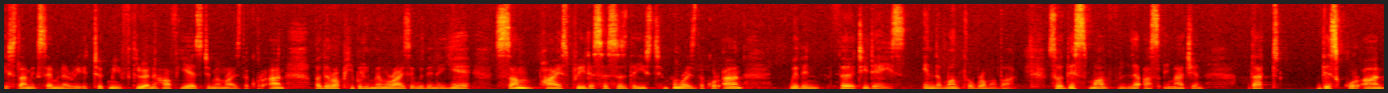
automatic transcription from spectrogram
Islamic seminary. It took me three and a half years to memorize the Quran. But there are people who memorize it within a year. Some pious predecessors, they used to memorize the Quran within 30 days in the month of Ramadan. So this month, let us imagine that this Quran.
